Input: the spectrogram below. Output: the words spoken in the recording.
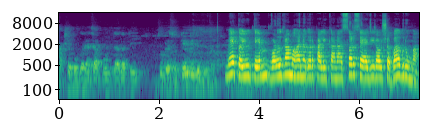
આક્ષેપો કર્યા છે, આપ બોલતા નથી. મેં કહ્યું તેમ, વડોદરા મહાનગરપાલિકાના સર સયાજીરાવ સભાગૃહમાં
